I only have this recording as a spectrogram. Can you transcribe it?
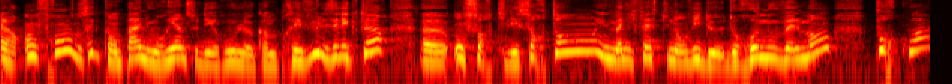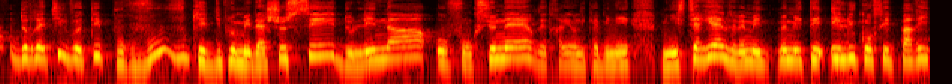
Alors en France, dans cette campagne où rien ne se déroule comme prévu, les électeurs euh, ont sorti les sortants, ils manifestent une envie de, renouvellement. Pourquoi devraient-ils voter pour vous, vous qui êtes diplômé d'HEC, de l'ENA, haut fonctionnaire, vous avez travaillé dans des cabinets ministériels, vous avez même été élu conseiller de Paris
